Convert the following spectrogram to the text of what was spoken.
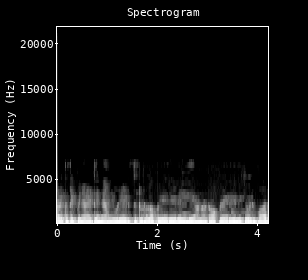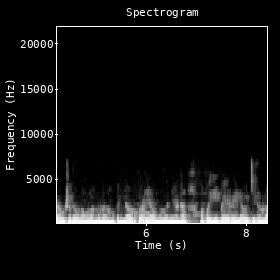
അടുത്ത ടിപ്പിനായിട്ട് ഞാനിവിടെ എടുത്തിട്ടുള്ളത് പേരയുടെ ഇലയാണ് കേട്ടോ. പേരയിലേക്ക് ഒരുപാട് ഔഷധ ഗുണങ്ങളുള്ളത് നമുക്ക് എല്ലാവർക്കും അറിയാവുന്നത് തന്നെയാണ്. അപ്പോൾ ഈ പേരയില വെച്ചിട്ടുള്ള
